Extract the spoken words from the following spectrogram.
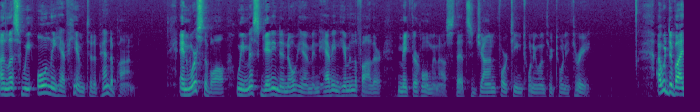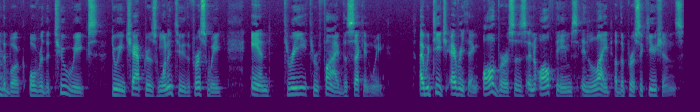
unless we only have Him to depend upon. And worst of all, we miss getting to know Him and having Him and the Father make their home in us. That's John 14, 21 through 23. I would divide the book over the two weeks, doing chapters 1 and 2 the first week and 3 through 5 the second week. I would teach everything, all verses and all themes in light of the persecutions.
